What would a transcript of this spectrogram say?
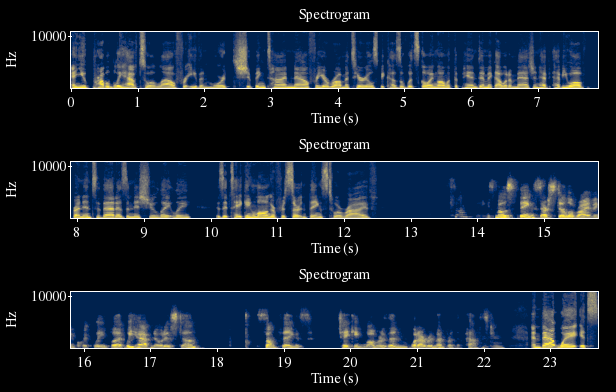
And you probably have to allow for even more shipping time now for your raw materials because of what's going on with the pandemic. I would imagine. Have, have you all run into that as an issue lately? Is it taking longer for certain things to arrive? Some things. Most things are still arriving quickly, but we have noticed um, some things taking longer than what I remember in the past. Mm-hmm. And that way, it's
